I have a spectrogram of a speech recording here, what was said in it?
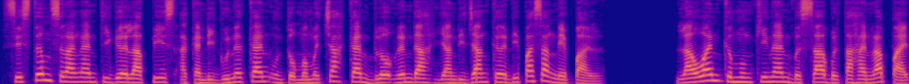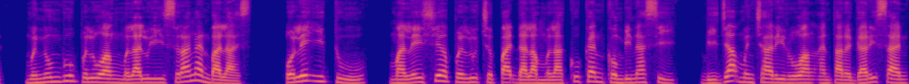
Sistem serangan tiga lapis akan digunakan untuk memecahkan blok rendah yang dijangka dipasang Nepal. Lawan kemungkinan besar bertahan rapat, menunggu peluang melalui serangan balas. Oleh itu, Malaysia perlu cepat dalam melakukan kombinasi, bijak mencari ruang antara garisan,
